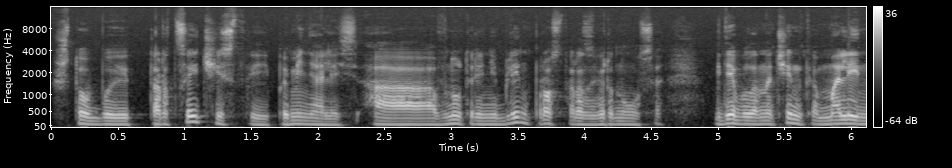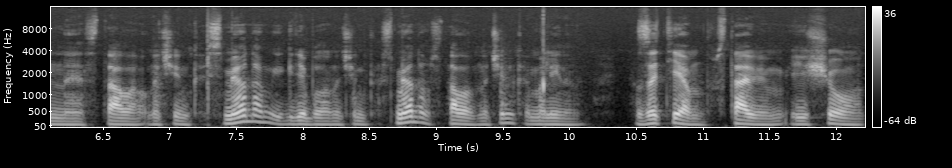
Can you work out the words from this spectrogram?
чтобы торцы чистые поменялись, а внутренний блин просто развернулся. Где была начинка малинная, стала начинкой с медом, и где была начинка с медом, стала начинкой малиновой. Затем вставим еще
